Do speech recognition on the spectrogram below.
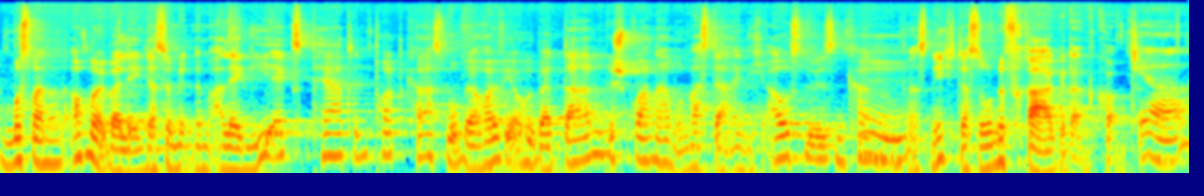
muss man auch mal überlegen, dass wir mit einem Allergieexperten-Podcast, wo wir häufig auch über Darm gesprochen haben und was der eigentlich auslösen kann mhm. und was nicht, dass so eine Frage dann kommt. Ja.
